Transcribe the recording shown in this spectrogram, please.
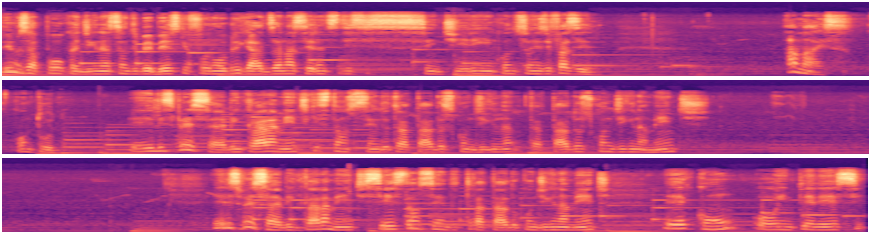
Vimos há pouco a indignação de bebês que foram obrigados a nascer antes de se sentirem em condições de fazê-lo. Há mais, contudo, eles percebem claramente que estão sendo tratados com, digna, tratados com dignamente eles percebem claramente se estão sendo tratados com dignamente e com o interesse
